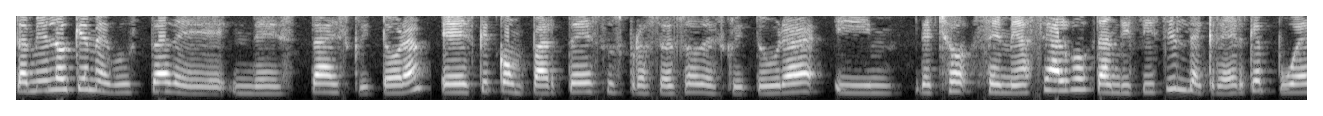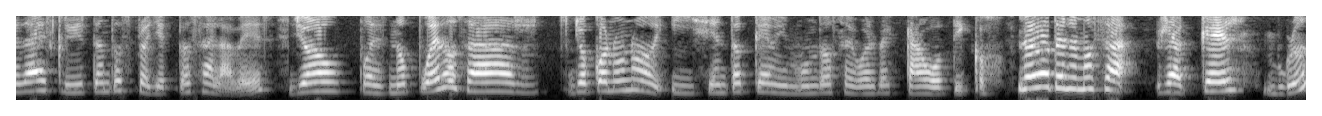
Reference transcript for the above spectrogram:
También lo que me gusta de, de esta escritora es que comparte sus procesos de escritura y de hecho se me hace algo tan difícil de creer que pueda escribir tantos proyectos a la vez. Yo pues no puedo, usar yo con uno y siento que mi mundo se vuelve caótico. Luego tenemos a Raquel Brun,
